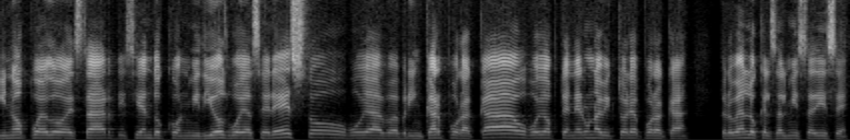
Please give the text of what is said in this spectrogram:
y no puedo estar diciendo con mi Dios voy a hacer esto, o voy a brincar por acá, o voy a obtener una victoria por acá. Pero vean lo que el salmista dice,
